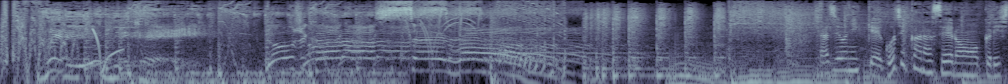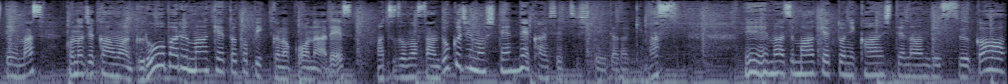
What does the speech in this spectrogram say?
Radio Nikkei 5時から Stay Wrong ラジオ日経5時から正論をお送りしています。この時間はグローバルマーケットトピックのコーナーです。松園さん独自の視点で解説していただきますえーまずマーケットに関してなんですが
